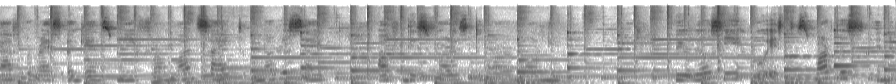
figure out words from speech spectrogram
have a race against me from one side to another side this forest tomorrow morning. We will see who is the smartest and the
